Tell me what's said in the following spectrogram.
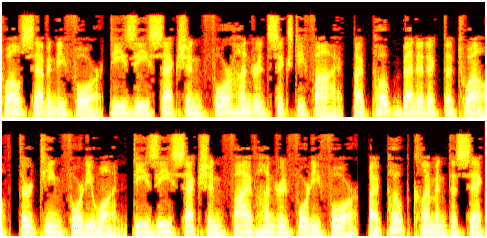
1274 DZ section 465, by Pope Benedict XII, 1341 DZ section 544, by Pope Clement VI,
